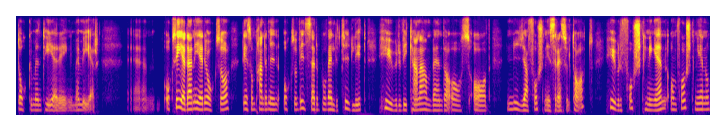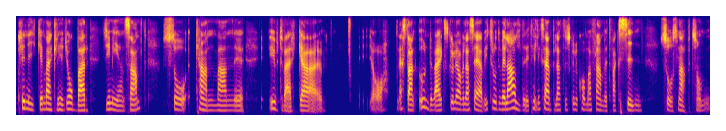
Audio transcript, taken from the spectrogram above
dokumentering med mer. Ehm, och sedan är det också det som pandemin också visade på väldigt tydligt hur vi kan använda oss av nya forskningsresultat. Hur forskningen, om forskningen och kliniken verkligen jobbar gemensamt så kan man eh, utverka ja, nästan underverk skulle jag vilja säga. Vi trodde väl aldrig till exempel att det skulle komma fram ett vaccin så snabbt som,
